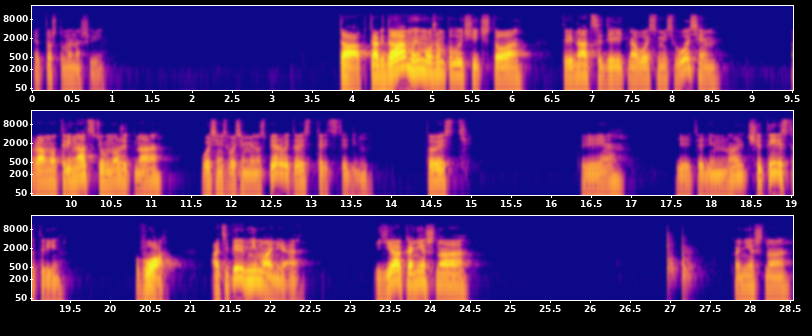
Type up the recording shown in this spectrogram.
Это то, что мы нашли. Так, тогда мы можем получить, что 13 делить на 88 равно 13 умножить на 88 минус 1, то есть 31. То есть 3, 9, 1, 0, 403. Во! А теперь внимание. Я, конечно, конечно,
